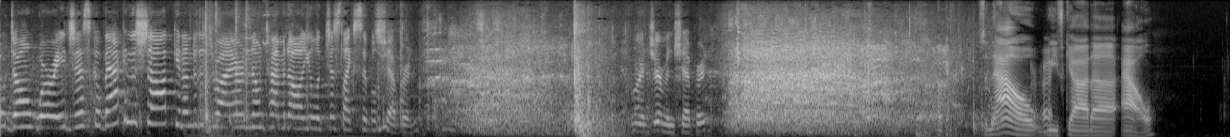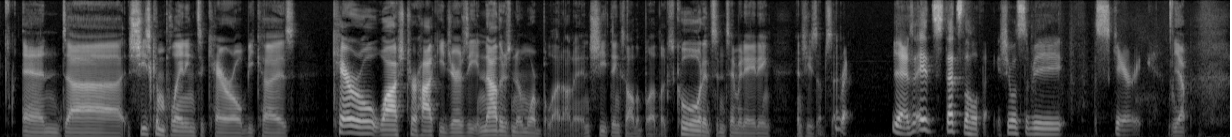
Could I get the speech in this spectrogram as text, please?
Oh, don't worry. Just go back in the shop, get under the dryer, and no time at all, you'll look just like Cybill Shepherd. or a German Shepherd. Okay, so now we've got uh, Al, and uh, she's complaining to Carol because Carol washed her hockey jersey, and now there's no more blood on it, and she thinks all the blood looks cool and it's intimidating, and she's upset. Right. Yeah, it's, it's that's the whole thing. She wants to be scary. Yep.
